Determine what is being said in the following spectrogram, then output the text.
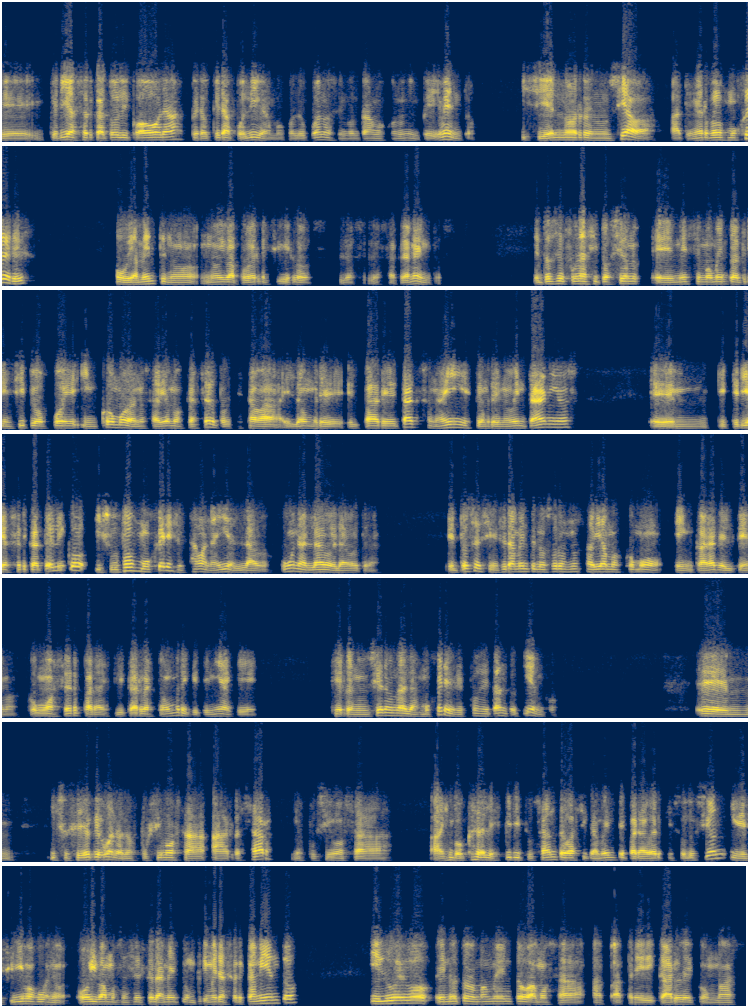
que quería ser católico ahora, pero que era polígamo, con lo cual nos encontramos con un impedimento. Y si él no renunciaba a tener dos mujeres, obviamente no, no iba a poder recibir los, los, sacramentos. Entonces fue una situación, en ese momento al principio fue incómoda, no sabíamos qué hacer porque estaba el hombre, el padre de Taxon ahí, este hombre de 90 años, eh, que quería ser católico, y sus dos mujeres estaban ahí al lado, una al lado de la otra. Entonces, sinceramente, nosotros no sabíamos cómo encarar el tema, cómo hacer para explicarle a este hombre que tenía que, renunciar a una de las mujeres después de tanto tiempo. Eh, y sucedió que, bueno, nos pusimos a, rezar, nos pusimos a, invocar al Espíritu Santo básicamente para ver qué solución y decidimos, bueno, hoy vamos a hacer solamente un primer acercamiento y luego en otro momento vamos a predicarle con más,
